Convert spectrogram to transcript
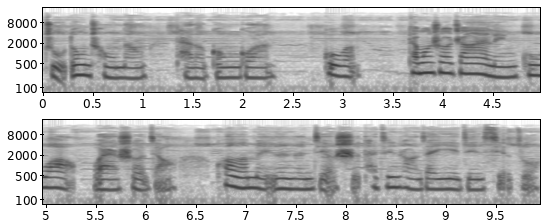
主动充当她的公关顾问。他们说张爱玲孤傲，不爱社交。邝文美认真解释，她经常在夜间写作，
